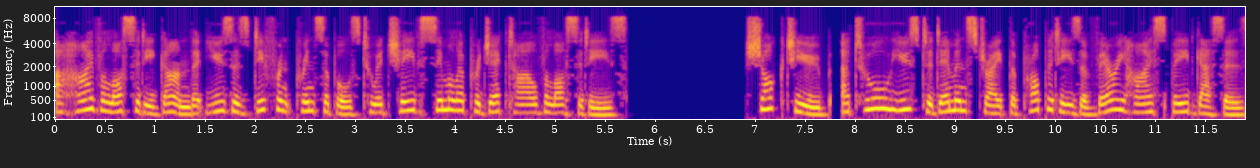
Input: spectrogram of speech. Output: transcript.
a high-velocity gun that uses different principles to achieve similar projectile velocities. Shock tube, a tool used to demonstrate the properties of very high-speed gases.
